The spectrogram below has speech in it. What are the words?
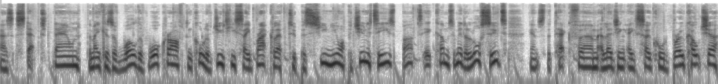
has stepped down. The makers of World of Warcraft and Call of Duty say Brack left to pursue new opportunities, but it comes amid a lawsuit against the tech firm alleging a so called bro culture,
